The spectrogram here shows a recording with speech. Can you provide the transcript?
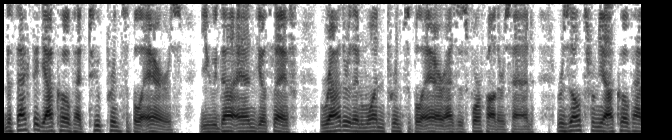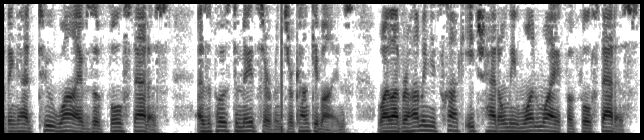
The fact that Yaakov had two principal heirs, Yehuda and Yosef, rather than one principal heir as his forefathers had, results from Yaakov having had two wives of full status, as opposed to maidservants or concubines, while Abraham and Yitzchak each had only one wife of full status.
